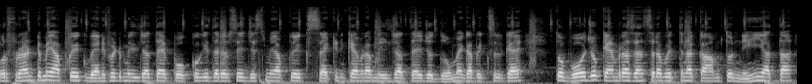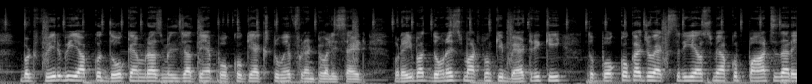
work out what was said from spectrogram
और फ्रंट में आपको एक बेनिफिट मिल जाता है पोको की तरफ़ से, जिसमें आपको एक सेकंड कैमरा मिल जाता है जो दो मेगापिक्सल का है। तो वो जो कैमरा सेंसर वो इतना काम तो नहीं आता बट फिर भी आपको दो कैमराज मिल जाते हैं पोको के एक्स में फ्रंट वाली साइड और रही बात दोनों स्मार्टफ़ोन की बैटरी की तो पोको का जो एक्स है, उसमें आपको पाँच हज़ार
